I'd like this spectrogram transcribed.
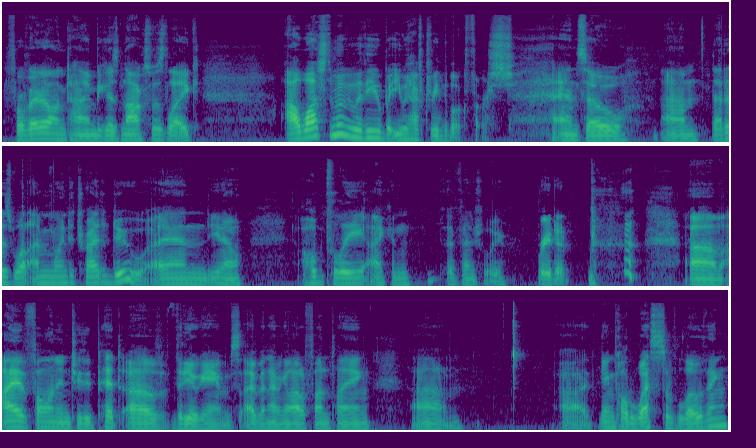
for a very long time because Knox was like, I'll watch the movie with you, but you have to read the book first. And so um, that is what I'm going to try to do. And, you know, hopefully I can eventually read it. um, I have fallen into the pit of video games. I've been having a lot of fun playing um, a game called West of Loathing.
